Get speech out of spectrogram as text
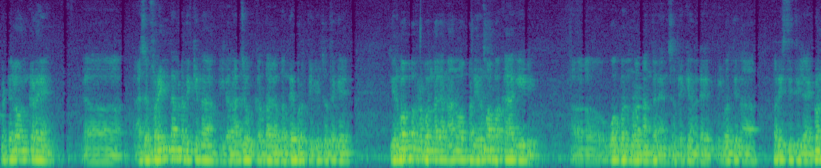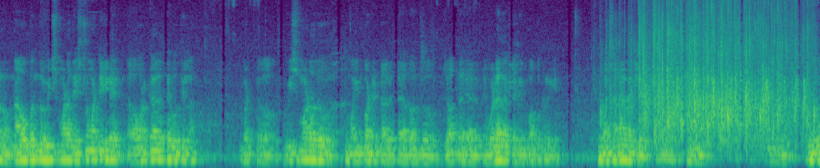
ಬಟ್ ಎಲ್ಲೋ ಒಂದು ಕಡೆ ಆ್ಯಸ್ ಎ ಫ್ರೆಂಡ್ ಅನ್ನೋದಕ್ಕಿಂತ ಈಗ ರಾಜು ಕರೆದಾಗ ಬಂದೇ ಬರ್ತೀವಿ. ಜೊತೆಗೆ ನಿರ್ಮಾಪಕರು ಬಂದಾಗ ನಾನು ಒಬ್ಬ ನಿರ್ಮಾಪಕ ಆಗಿ ಹೋಗಿ ಬಂದ್ಬಿಡೋಣ ಅಂತಾನೆ ಅನ್ಸುತ್ತೆ. ಯಾಕೆಂದ್ರೆ ಇವತ್ತಿನ ಪರಿಸ್ಥಿತಿಲಿ ಐ ನಾವು ಬಂದು ವಿಶ್ ಮಾಡೋದು ಎಷ್ಟರ ಮಟ್ಟಿಗೆ ವರ್ಕ್ ಆಗುತ್ತೆ ಗೊತ್ತಿಲ್ಲ. ಬಟ್ ವಿಶ್ ಮಾಡೋದು ತುಂಬ ಇಂಪಾರ್ಟೆಂಟ್ ಆಗುತ್ತೆ. ಅದೊಂದು ಜವಾಬ್ದಾರಿ ಆಗುತ್ತೆ. ಒಳ್ಳೇದಾಗಲಿ ನಿರ್ಮಾಪಕರಿಗೆ ತುಂಬ ಚೆನ್ನಾಗಾಗಲಿ. ಒಂದು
